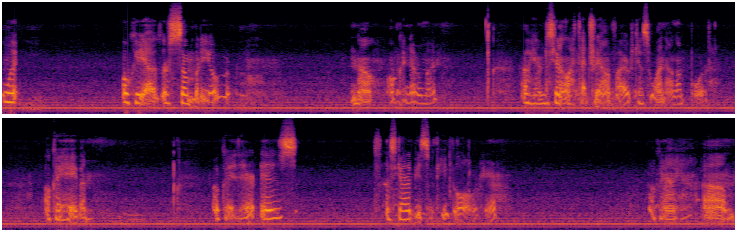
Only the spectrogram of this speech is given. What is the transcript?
What? Okay, yeah, there's somebody over. No. Okay, never mind. Okay, I'm just gonna light that tree on fire because why not? I'm bored. Okay, Haven. Okay, there is There's gotta be some people over here. Okay. Um.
